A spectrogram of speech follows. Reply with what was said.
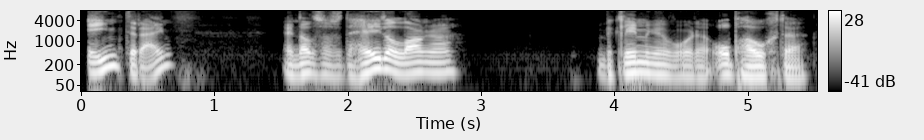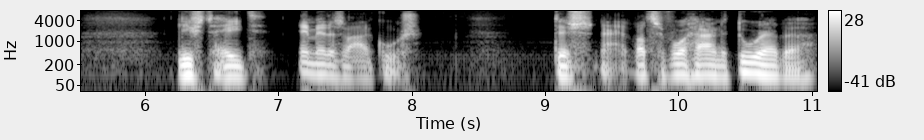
één terrein. En dat is als het hele lange beklimmingen worden op hoogte. Liefst heet en met een zware koers. Dus nou, wat ze vorig jaar in de Tour hebben.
